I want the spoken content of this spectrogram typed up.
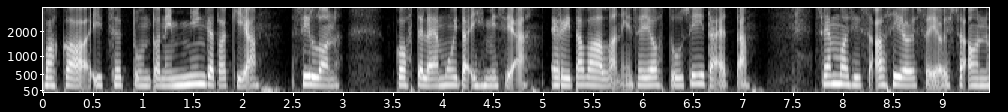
vakaa itsetunto, niin minkä takia silloin kohtelee muita ihmisiä eri tavalla, niin se johtuu siitä, että semmoisissa asioissa, joissa on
